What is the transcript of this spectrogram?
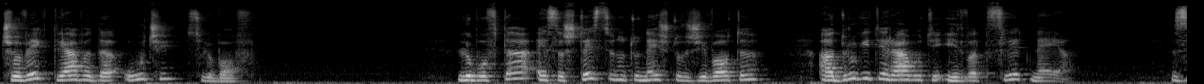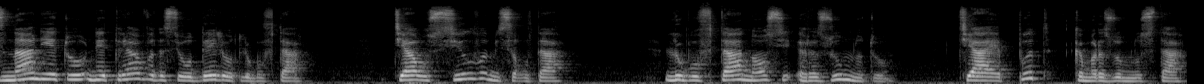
Човек трябва да учи с любов. Любовта е същественото нещо в живота – а другите работи идват след нея. Знанието не трябва да се отделя от любовта. Тя усилва мисълта. Любовта носи разумното. Тя е път към разумността.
